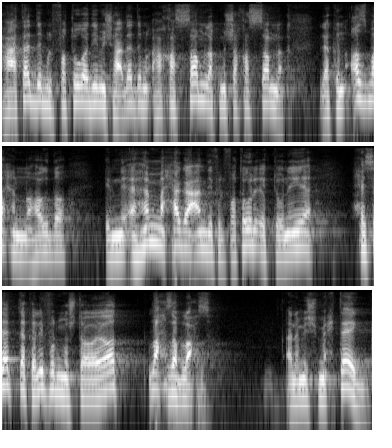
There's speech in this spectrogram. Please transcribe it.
هعتد بالفاتورة دي مش هعتد هخصم لك مش هخصم لك. لكن أصبح النهارده إن أهم حاجة عندي في الفاتورة الإلكترونية حساب تكاليف المشتريات لحظة بلحظة. أنا مش محتاج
